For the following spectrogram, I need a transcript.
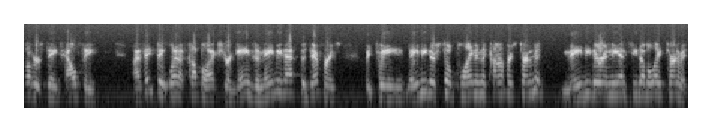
Glover stays healthy. I think they win a couple extra games, and maybe that's the difference between maybe they're still playing in the conference tournament, maybe they're in the NCAA tournament.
